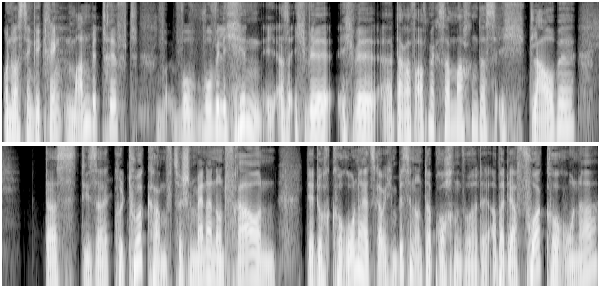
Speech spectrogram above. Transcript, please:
Und was den gekränkten Mann betrifft, wo, wo will ich hin? Also ich will, ich will äh, darauf aufmerksam machen, dass ich glaube, dass dieser Kulturkampf zwischen Männern und Frauen, der durch Corona jetzt, glaube ich, ein bisschen unterbrochen wurde, aber der vor Corona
